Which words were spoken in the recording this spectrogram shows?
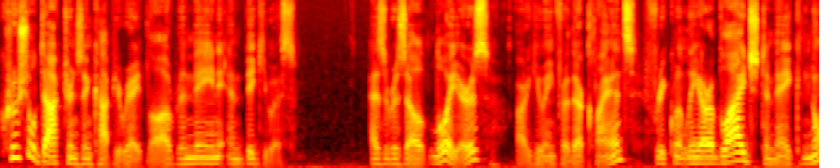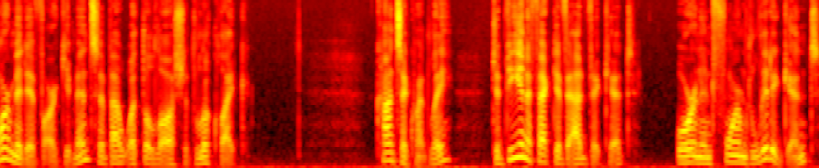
crucial doctrines in copyright law remain ambiguous. As a result, lawyers, arguing for their clients, frequently are obliged to make normative arguments about what the law should look like. Consequently, to be an effective advocate or an informed litigant,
